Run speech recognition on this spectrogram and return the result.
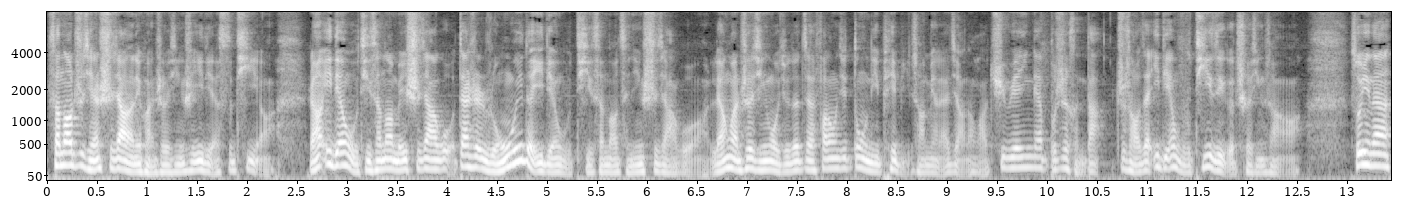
三刀之前试驾的那款车型是 1.4T 啊，然后 1.5T 三刀没试驾过，但是荣威的 1.5T 三刀曾经试驾过啊。两款车型，我觉得在发动机动力配比上面来讲的话，区别应该不是很大，至少在 1.5T 这个车型上啊。所以呢。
